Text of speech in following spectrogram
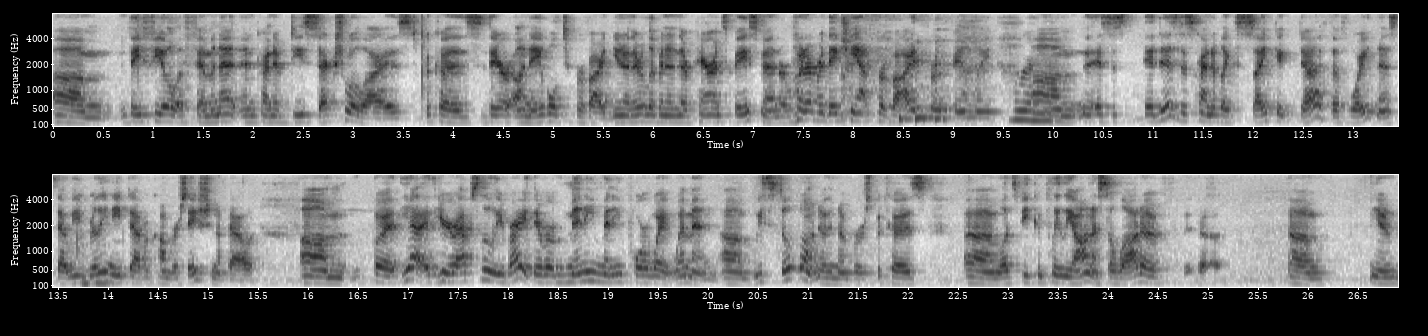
um, they feel effeminate and kind of desexualized because they're unable to provide. You know, they're living in their parents' basement or whatever. They can't provide for a family. Right. Um, it's just, it is this kind of like psychic death of whiteness that we really need to have a conversation about. Um, but yeah, you're absolutely right. There were many, many poor white women. Um, we still don't know the numbers because, um, let's be completely honest, a lot of uh, um, you know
